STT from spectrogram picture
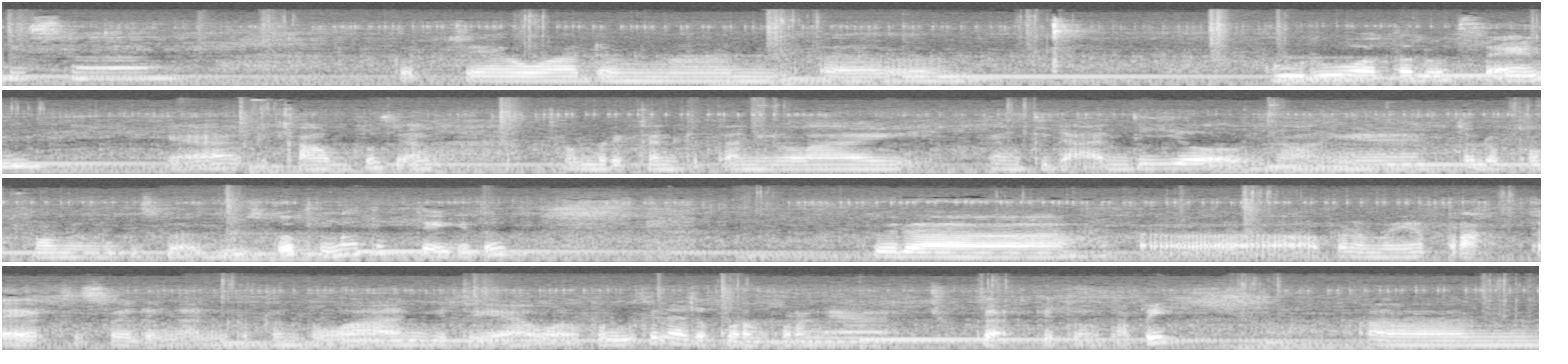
bisa kecewa dengan um, guru atau dosen ya di kampus yang memberikan kita nilai yang tidak adil misalnya kita udah perform yang bagus-bagus gue pernah tuh kayak gitu? Gue udah uh, apa namanya praktek sesuai dengan ketentuan gitu ya walaupun mungkin ada kurang-kurangnya juga gitu. Tapi um,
